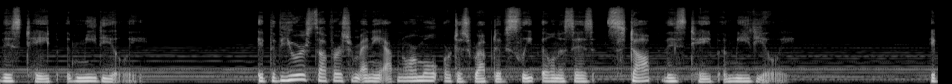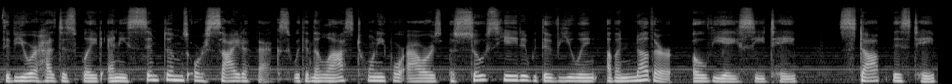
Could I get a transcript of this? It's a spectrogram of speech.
this tape immediately. If the viewer suffers from any abnormal or disruptive sleep illnesses, stop this tape immediately. If the viewer has displayed any symptoms or side effects within the last 24 hours associated with the viewing of another OVAC tape, stop this tape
